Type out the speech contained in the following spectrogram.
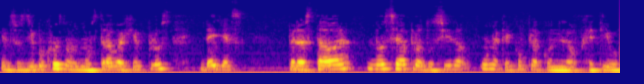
en sus dibujos nos mostraba ejemplos de ellas, pero hasta ahora no se ha producido una que cumpla con el objetivo.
